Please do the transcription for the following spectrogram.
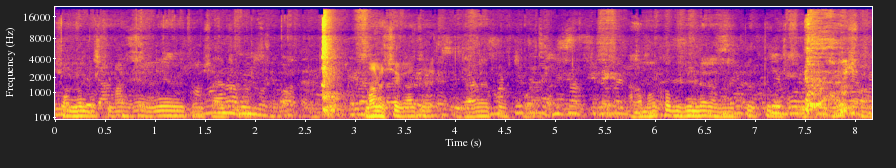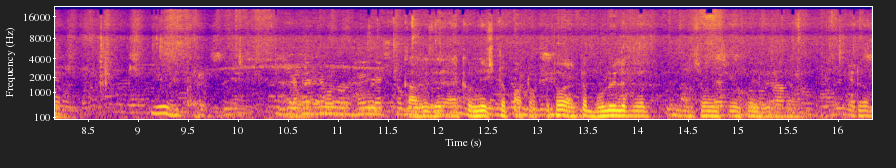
স্বর্ণপত্রিকাকে নিয়মিত সাহায্য মানুষের কাছে ঝামেলা করছেন আমাকেও বিভিন্ন কাজে করছেন কাগজের একনিষ্ঠ পাঠক, কোথাও একটা দেওয়া। এরকম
